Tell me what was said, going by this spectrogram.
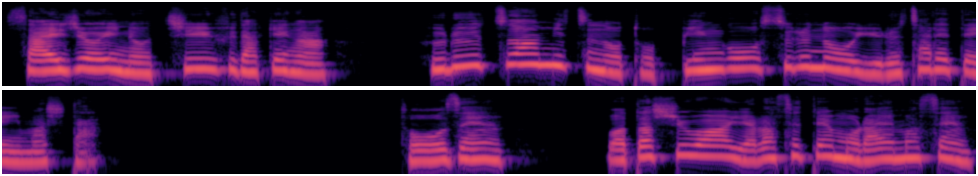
最上位のチーフだけがフルーツあんみつのトッピングをするのを許されていました。当然、私はやらせてもらえません。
